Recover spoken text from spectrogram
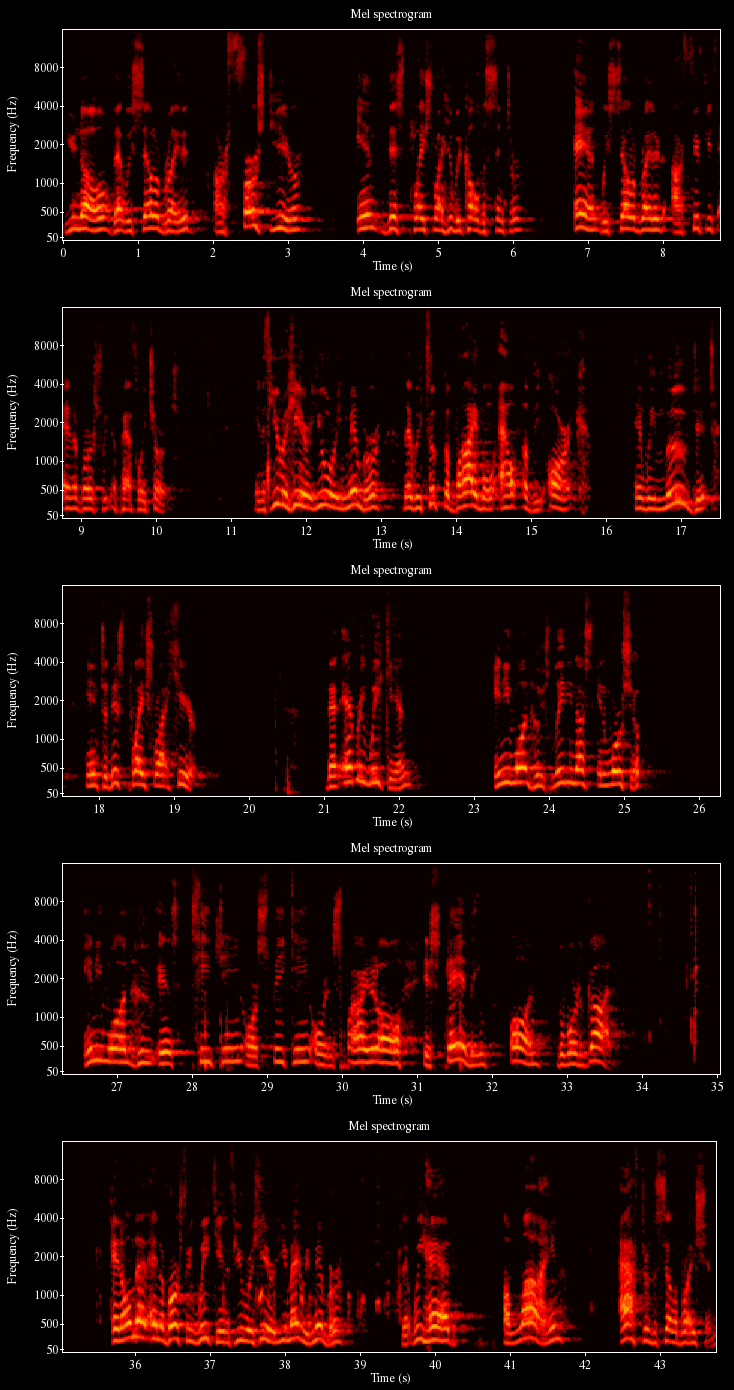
you know that we celebrated our first year in this place right here we call the center, and we celebrated our 50th anniversary of Pathway Church. And if you were here, you will remember that we took the Bible out of the ark and we moved it into this place right here. That every weekend, anyone who's leading us in worship, anyone who is teaching or speaking or inspiring at all, is standing on the Word of God. And on that anniversary weekend, if you were here, you may remember that we had a line after the celebration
